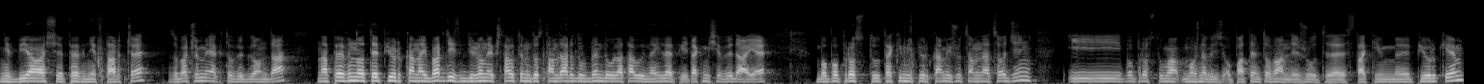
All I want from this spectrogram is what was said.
nie wbijała się pewnie w tarczę. Zobaczymy jak to wygląda. Na pewno te piórka najbardziej zbliżone kształtem do standardów będą latały najlepiej, tak mi się wydaje, bo po prostu takimi piórkami rzucam na co dzień i po prostu ma, można powiedzieć opatentowany rzut e, z takim e, piórkiem.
